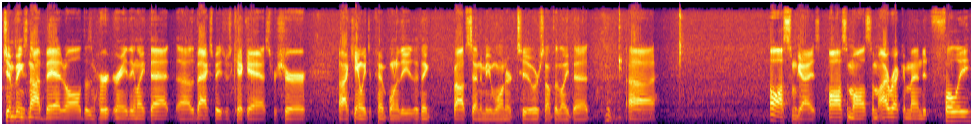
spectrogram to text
Jimping's not bad at all. Doesn't hurt or anything like that. Uh, the backspacer's kick ass for sure. Uh, I can't wait to pimp one of these. I think Bob's sending me one or two or something like that. Uh, awesome, guys. Awesome, awesome. I recommend it fully.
